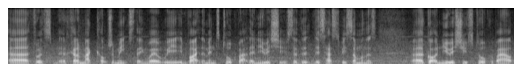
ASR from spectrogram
uh, for this kind of mag culture meets thing where we invite them in to talk about their new issue. So th- this has to be someone that's uh, got a new issue to talk about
